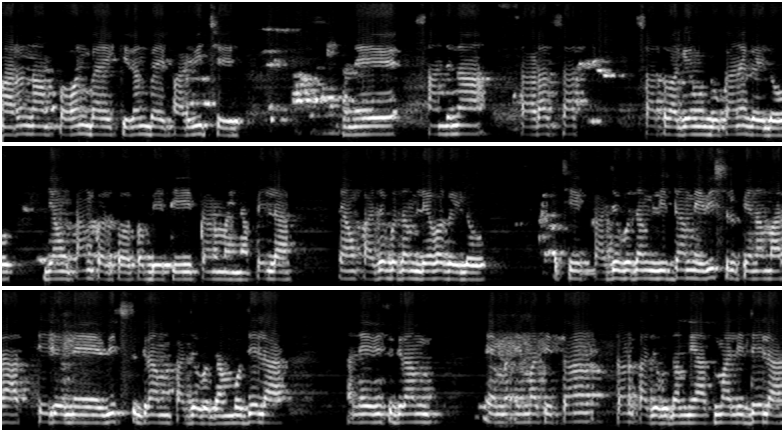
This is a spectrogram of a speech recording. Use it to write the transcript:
મારું નામ પવનભાઈ, કિરણભાઈ પાડવી છે. અને સાંજના સાડા સાત સાત વાગે હું દુકાને ગયેલો, જ્યાં હું કામ કરતો હતો બેથી ત્રણ મહિના પહેલા, ત્યાં હું કાજુ બદામ લેવા ગયેલો. પછી કાજુ બદામ લીધા, મેં વીસ રૂપિયાના મારા હાથથી જ મેં વીસ ગ્રામ કાજુ બદામ મોજેલા અને વીસ ગ્રામ એમાં, એમાંથી ત્રણ ત્રણ કાજુ બદામ મેં હાથમાં લીધેલા.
